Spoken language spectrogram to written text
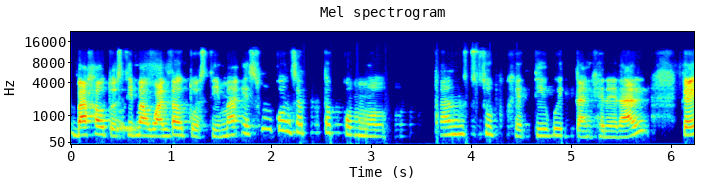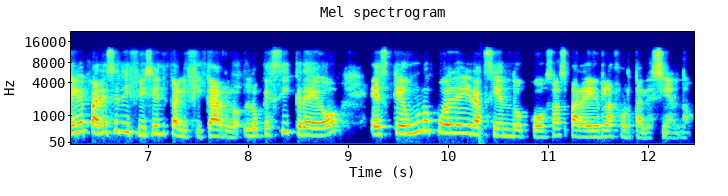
baja autoestima o alta autoestima es un concepto como tan subjetivo y tan general que a mí me parece difícil calificarlo. Lo que sí creo es que uno puede ir haciendo cosas para irla fortaleciendo.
